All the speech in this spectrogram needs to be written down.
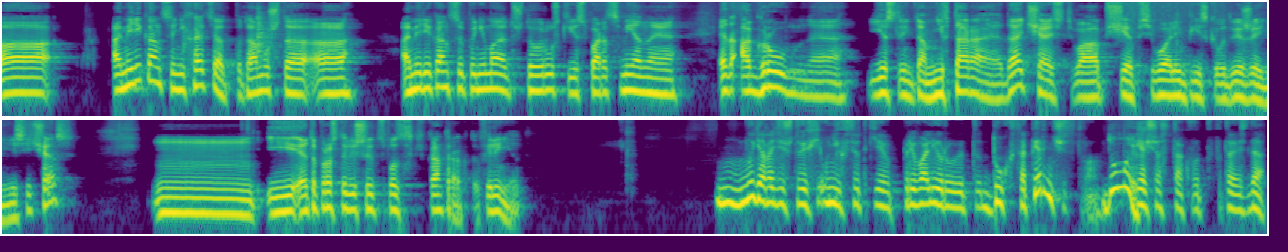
А, американцы не хотят, потому что а, американцы понимают, что русские спортсмены – это огромная, если там не вторая, да, часть вообще всего олимпийского движения сейчас. И это просто лишит спонсорских контрактов или нет? Ну, я надеюсь, что их, у них все-таки превалирует дух соперничества. Думаешь? Я сейчас так вот пытаюсь, да.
